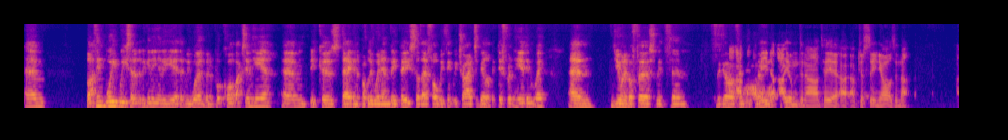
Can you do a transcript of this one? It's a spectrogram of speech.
Um, but I think we, we said at the beginning of the year that we weren't going to put quarterbacks in here um, because they're going to probably win MVP. So therefore, we think we tried to be a little bit different here, didn't we? Um, do you want to go first with um, with your I, I mean, I am ahed here. I, I've just seen yours, and that I,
